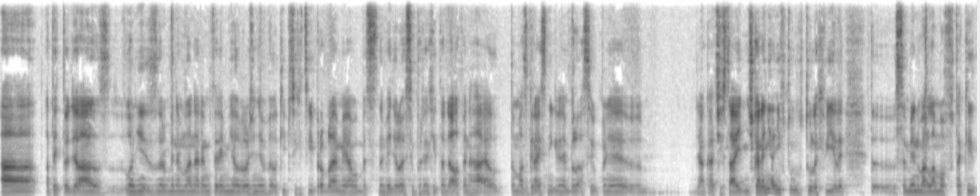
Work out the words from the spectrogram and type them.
A, a teď to dělá loni s Robinem Lennerem, který měl vyloženě velký psychický problémy a vůbec nevěděl, jestli bude chytat dál v NHL. Thomas Grice nikdy nebyl asi úplně nějaká čistá jednička. Není ani v, tu, v tuhle chvíli. Semien Varlamov taky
